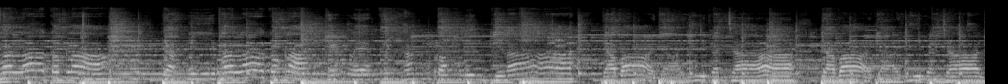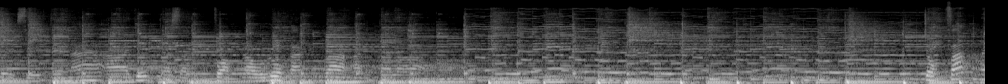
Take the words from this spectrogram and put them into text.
พละกำลังอยากมีพละกำลังแข็งแรงขึ้นทั้งต้องล่นกีฬายาบ้าอย่ายีกัญชายาบ้าอย่ายีกัญชาเลิกเสพ เถอะนะอายุประสันพวกเรารู้กันว่าอันตรายจงฟังใน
